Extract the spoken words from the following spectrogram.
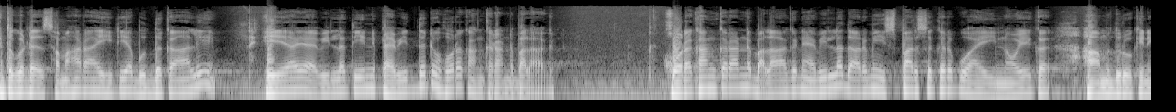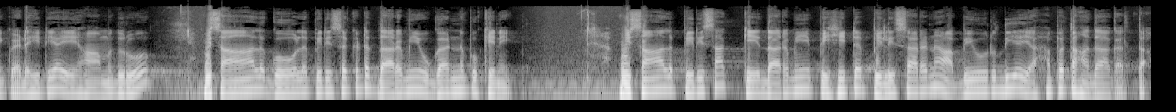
එතකොට සමහරයි හිටිය බුද්ධ කාලේ ඒ අය ඇවිල්ල තියෙන්නේ පැවිද්දට හොරකං කරන්න බලාගෙන. හොරකං කරන්න බලාගෙන ඇවිල්ල ධර්ම ස්පර්ස කරපු අයි නොයක හාමුදුරුව කෙනෙක් වැඩ හිටිය ඒ හාමුදුරුවෝ විශාල ගෝල පිරිසකට ධර්මී උගන්නපු කෙනෙක්. විශාල පිරිසක් ඒ ධර්මයේ පිහිට පිළිසරණ අභිවෘද්ධිය යහපත හදාගත්තා.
